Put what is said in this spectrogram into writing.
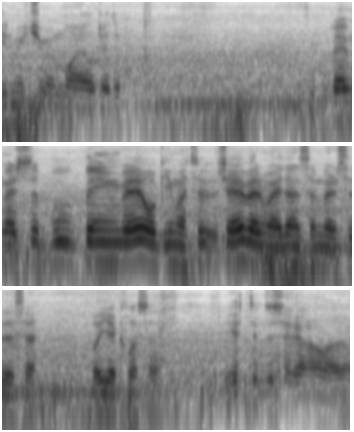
22 min mile gedib. Və Mercedes bu BMW o qiyməti şeyə verməkdənsə Mercedes-ə o Y klasa 7-ci seriyanı alarım.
